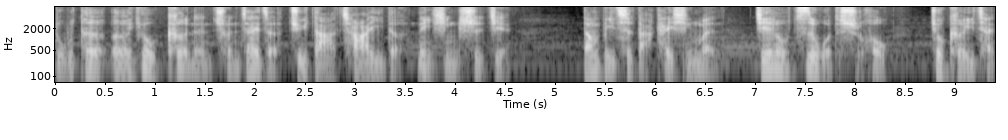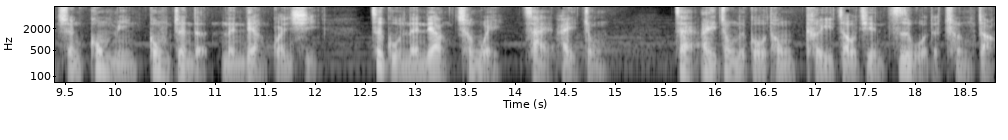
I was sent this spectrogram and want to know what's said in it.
独特而又可能存在着巨大差异的内心世界。当彼此打开心门，揭露自我的时候，就可以产生共鸣共振的能量关系。这股能量称为在爱中，在爱中的沟通可以照见自我的成长。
